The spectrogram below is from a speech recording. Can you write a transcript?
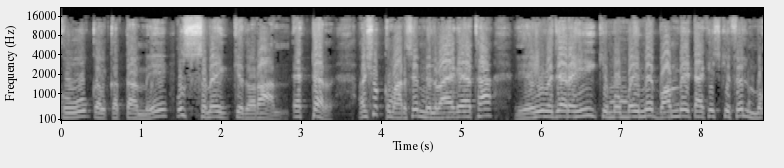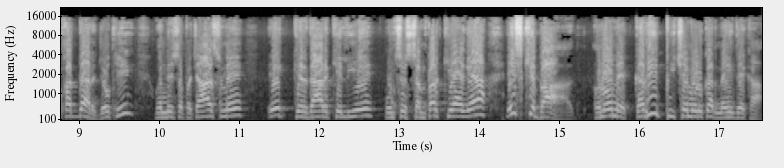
को कलकत्ता में उस समय के दौरान एक्टर अशोक कुमार से मिलवाया गया था। यही वजह रही कि मुंबई में बॉम्बे टैकिज की फ़िल्म मुकद्दर, जो कि 1950 में एक किरदार के लिए उनसे संपर्क किया गया, इसके बाद उन्होंने कभी पीछे मुड़कर नहीं देखा।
